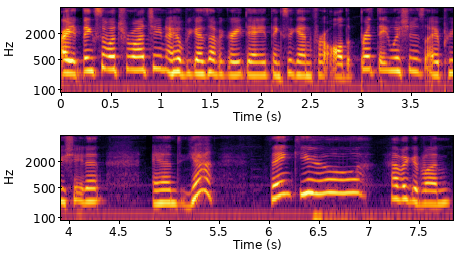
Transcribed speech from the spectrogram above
right, thanks so much for watching. I hope you guys have a great day. Thanks again for all the birthday wishes. I appreciate it. And yeah, thank you. Have a good one.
